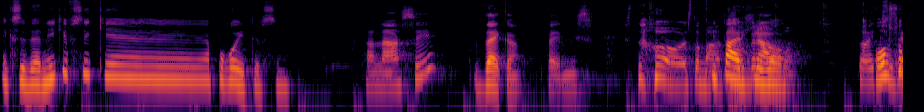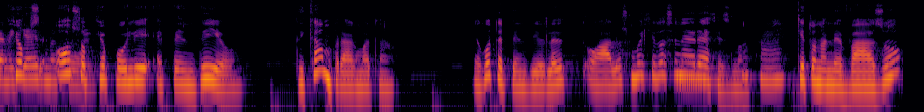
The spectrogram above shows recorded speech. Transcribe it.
Εξειδανίκευση και απογοήτευση. Θανάση, 10 παίρνεις στο, στο μάθημα. Υπάρχει Μπράβο. εδώ. Το Όσο πιο, εξειδανικεύουμε όσο full. πιο πολύ επενδύω δικά μου πράγματα, εγώ τα επενδύω. Δηλαδή, ο άλλος μου έχει δώσει ένα ερέθισμα. Και τον ανεβάζω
